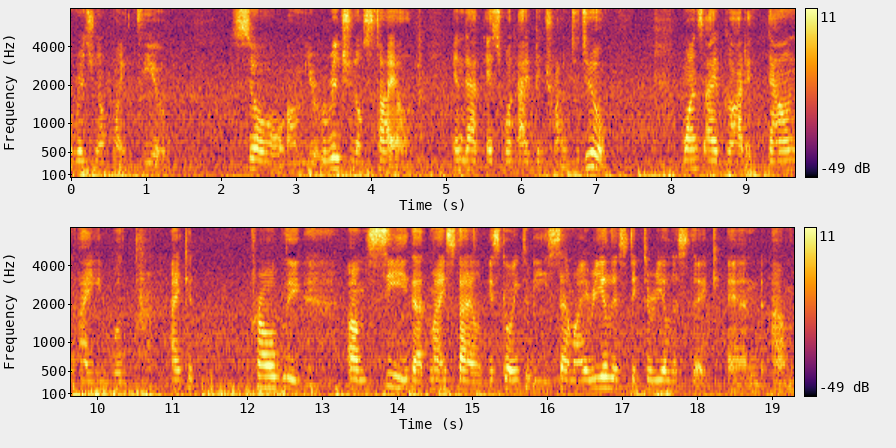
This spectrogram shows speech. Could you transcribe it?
original point of view. So, um, your original style. And that is what I've been trying to do. Once I've got it down, I would, I could probably um, see that my style is going to be semi-realistic to realistic, and um,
